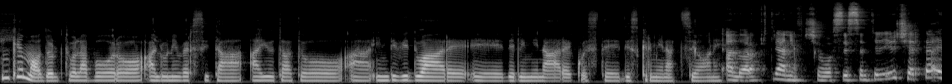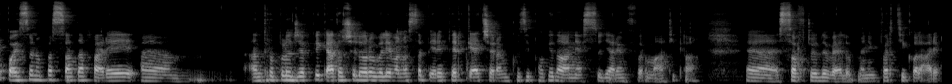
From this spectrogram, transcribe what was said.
In che modo il tuo lavoro all'università ha aiutato a individuare ed eliminare queste discriminazioni? Allora, per tre anni facevo assistente di ricerca e poi sono passata a fare um, antropologia applicata, cioè loro volevano sapere perché c'erano così poche donne a studiare informatica, eh, software development in particolare.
